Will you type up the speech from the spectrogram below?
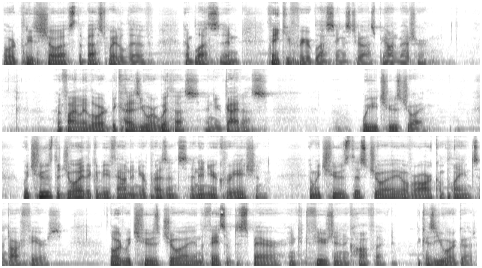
Lord, please show us the best way to live and bless and thank you for your blessings to us beyond measure. And finally, Lord, because you are with us and you guide us, we choose joy. We choose the joy that can be found in your presence and in your creation. And we choose this joy over our complaints and our fears. Lord, we choose joy in the face of despair and confusion and conflict because you are good.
